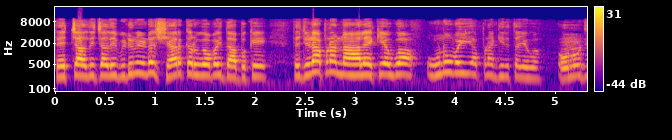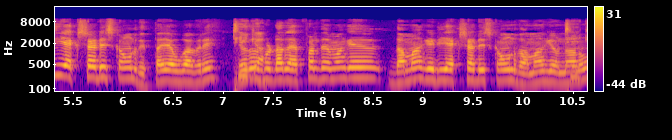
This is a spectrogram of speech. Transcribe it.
ਤੇ ਚਲਦੀ ਚਲਦੀ ਵੀਡੀਓ ਨੂੰ ਜਿਹੜਾ ਸ਼ੇਅਰ ਕਰੂਗਾ ਬਾਈ ਦੱਬ ਕੇ ਤੇ ਜਿਹੜਾ ਆਪਣਾ ਨਾਂ ਲੈ ਕੇ ਆਊਗਾ ਉਹਨੂੰ ਬਾਈ ਆਪਣਾ ਕੀ ਦਿੱਤਾ ਜਾਊਗਾ? ਉਹਨੂੰ ਜੀ ਐਕਸਟਰਾ ਡਿਸਕਾਊਂਟ ਦਿੱਤਾ ਜਾਊਗਾ ਵੀਰੇ। ਜਦੋਂ ਤੁਹਾਡਾ ਰੈਫਰ ਦੇਵਾਂਗੇ ਦਵਾਂਗੇ ਜੀ ਐਕਸਟਰਾ ਡਿਸਕਾਊਂਟ ਦਵਾਂਗੇ ਉਹਨਾਂ ਨੂੰ।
